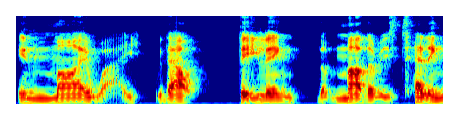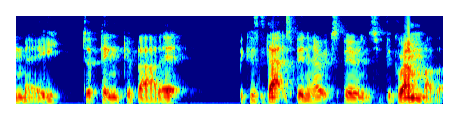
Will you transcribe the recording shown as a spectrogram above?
in my way without feeling that mother is telling me to think about it because that's been her experience of the grandmother.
